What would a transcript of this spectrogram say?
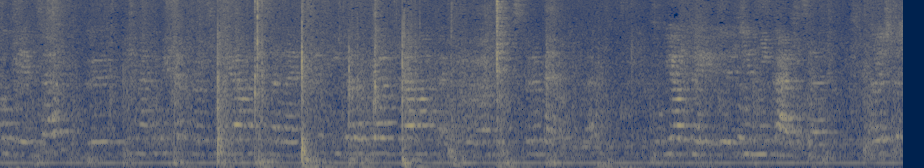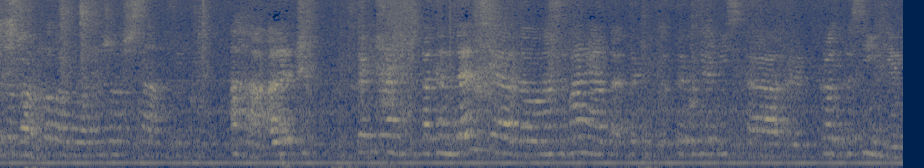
kobieca, Aha, ale czy w takim razie, ta tendencja do nazywania ta, takiego, tego zjawiska y, crossdressingiem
